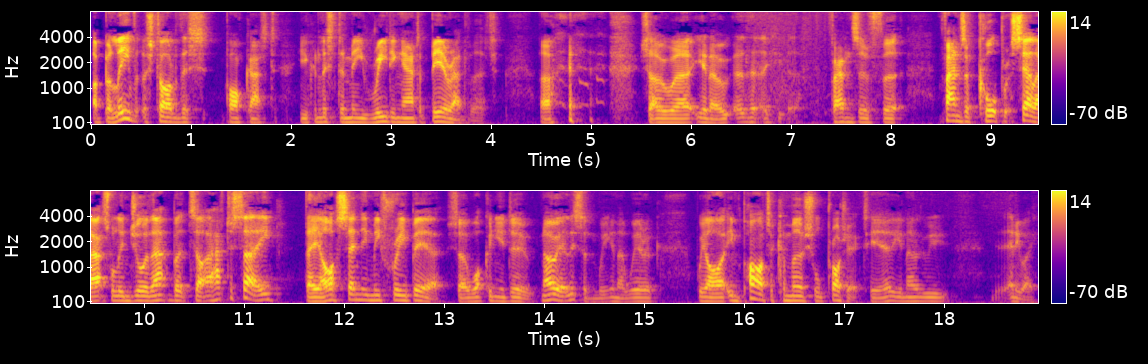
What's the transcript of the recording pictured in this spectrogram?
I believe at the start of this podcast you can listen to me reading out a beer advert. Uh, so uh, you know, uh, fans of fans of corporate sellouts will enjoy that. But uh, I have to say, they are sending me free beer. So what can you do? No, listen, we you know we're we are in part a commercial project here. You know we anyway.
